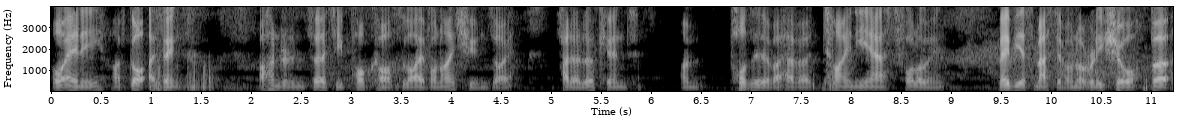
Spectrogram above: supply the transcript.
or any. I've got, I think, 130 podcasts live on iTunes. I had a look and I'm positive I have a tiny ass following. Maybe it's massive, I'm not really sure. But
